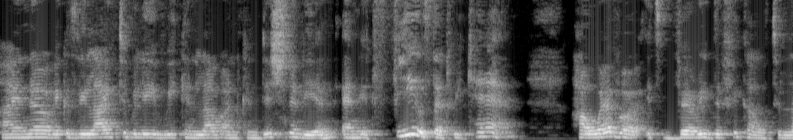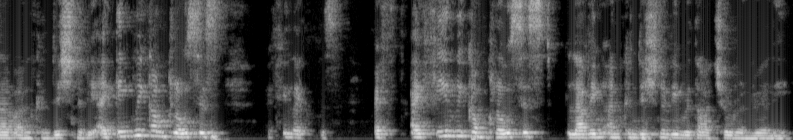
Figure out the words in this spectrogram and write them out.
I know because we like to believe we can love unconditionally and, and it feels that we can. However, it's very difficult to love unconditionally. I think we come closest, I feel like this, I, I feel we come closest loving unconditionally with our children, really.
